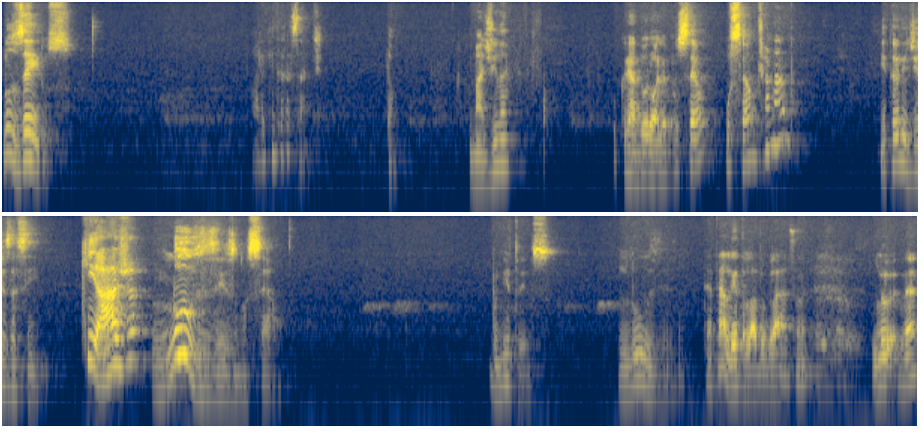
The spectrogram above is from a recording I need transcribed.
luzeiros. Olha que interessante. Então, imagina o Criador olha para o céu, o céu não tinha nada. Então ele diz assim: que haja luzes no céu. Bonito isso. Luzes. Tem até a letra lá do Glass, né? Luz, né?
